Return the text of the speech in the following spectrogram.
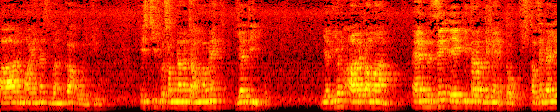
r minus one का होल क्यू इस चीज़ को समझाना चाहूँगा मैं, यदि यदि हम आर का मान एन से एक की तरफ़ लिखें तो सबसे पहले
